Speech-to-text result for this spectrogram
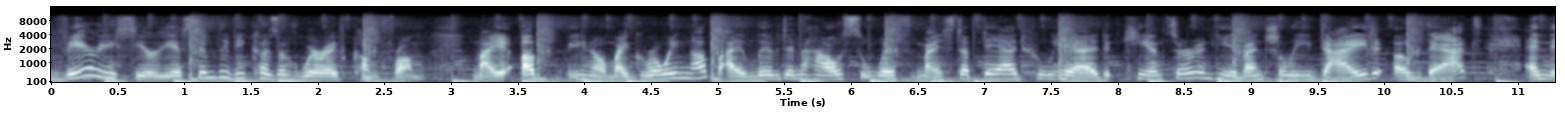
very serious simply because of where I've come from. My up you know my growing up i lived in a house with my stepdad who had cancer and he eventually died of that. And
